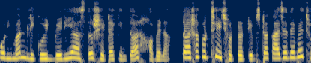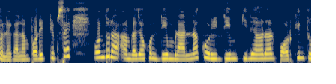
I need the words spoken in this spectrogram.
পরিমাণ লিকুইড বেরিয়ে আসতো, সেটা কিন্তু আর হবে না। তো আশা করছি এই ছোট্ট টিপসটা কাজে দেবে, চলে গেলাম পরের টিপসে বন্ধুরা, আমরা যখন ডিম রান্না করি, ডিম কিনে আনার পর কিন্তু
